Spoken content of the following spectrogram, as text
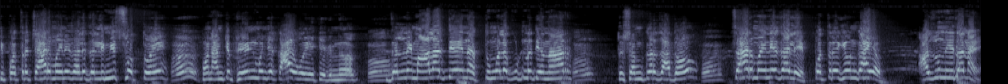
ती पत्र चार महिने झाले जल्ली मीच शोधतोय. हं? पण आमचे फ्रेंड म्हणजे काय हो एक एक नग? हं. जल्ली मलाच दे ना तुम्हाला कुठनं देणार? हं? तो शंकर जाधव हं? चार महिने झाले पत्र घेऊन गायब. अजून निदान आहे.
